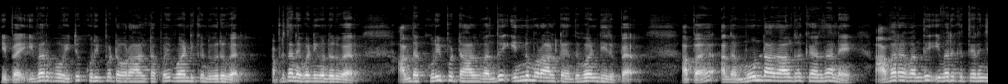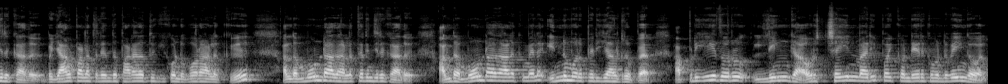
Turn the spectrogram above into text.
இப்போ இவர் போயிட்டு குறிப்பிட்ட ஒரு ஆள்கிட்ட போய் வேண்டிக் கொண்டு வருவர். அப்படித்தானே வேண்டி கொண்டு வருவார் அந்த குறிப்பிட்ட ஆள் வந்து இன்னும் ஒரு ஆள்கிட்ட இருந்து வேண்டி இருப்பார் அப்போ அந்த மூன்றாவது ஆள் இருக்கார் தானே? அவரை வந்து இவருக்கு தெரிஞ்சிருக்காது. இப்போ யாழ்ப்பாணத்துலேருந்து படகை தூக்கி கொண்டு போகிற ஆளுக்கு அந்த மூன்றாவது ஆள் தெரிஞ்சிருக்காது. அந்த மூன்றாவது ஆளுக்கு மேலே இன்னும் ஒரு பெரிய ஆள் இருப்பார். அப்படியே இது ஒரு லிங்கா ஒரு செயின் மாதிரி போய்க்கொண்டே இருக்க வேண்டும் வைங்கவன்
